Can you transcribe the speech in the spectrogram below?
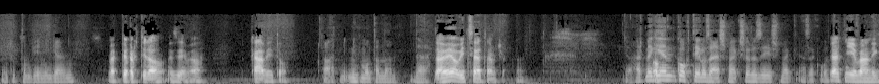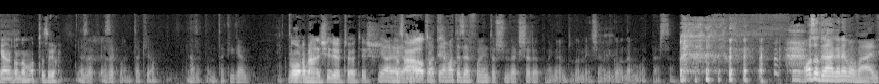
nem tudtam gamingelni. Meg pörögtél a, azért, a kávétól. Hát, mint mondtam, nem. De, de jó, vicceltem csak. Ja, hát meg oh. ilyen koktélozás, meg sörözés, meg ezek voltak. Hát nyilván, igen, gondolom ott azért. Ezek, ezek mentek, ja. Ezek mentek, igen. Normális időtöltés. Ja, ja, az ja, állatok. Hát ilyen 6000 forintos üvegsörök, meg nem tudom én, semmi gond nem volt, persze. Az a drága, nem a Vive.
